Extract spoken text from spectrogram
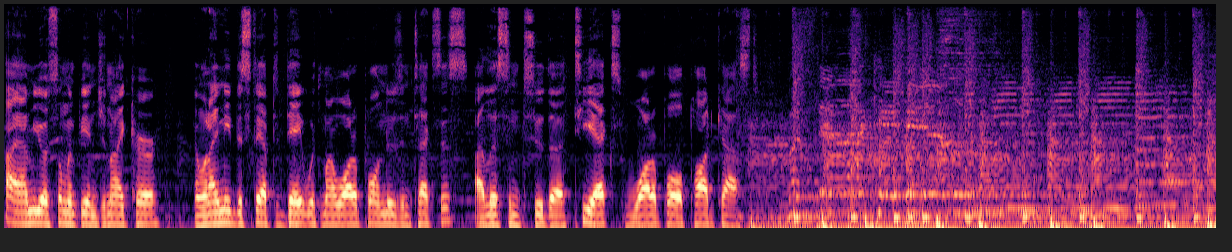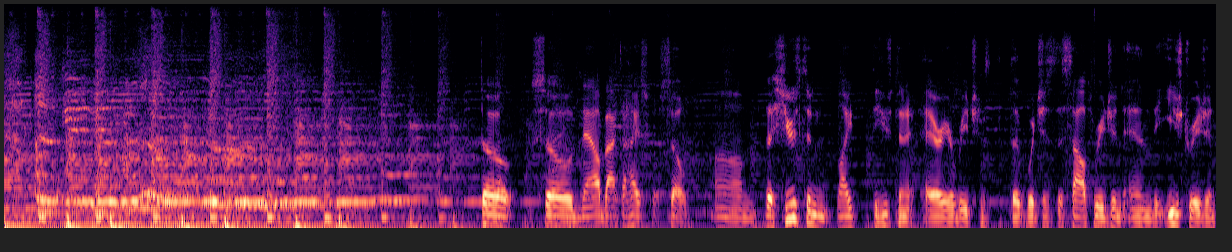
Hi, I'm U.S. Olympian Genai Kerr and when I need to stay up to date with my water polo news in Texas, I listen to the TX Water Polo Podcast. So so now back to high school. So um, the Houston, like the Houston area regions, the, which is the South region and the East region,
